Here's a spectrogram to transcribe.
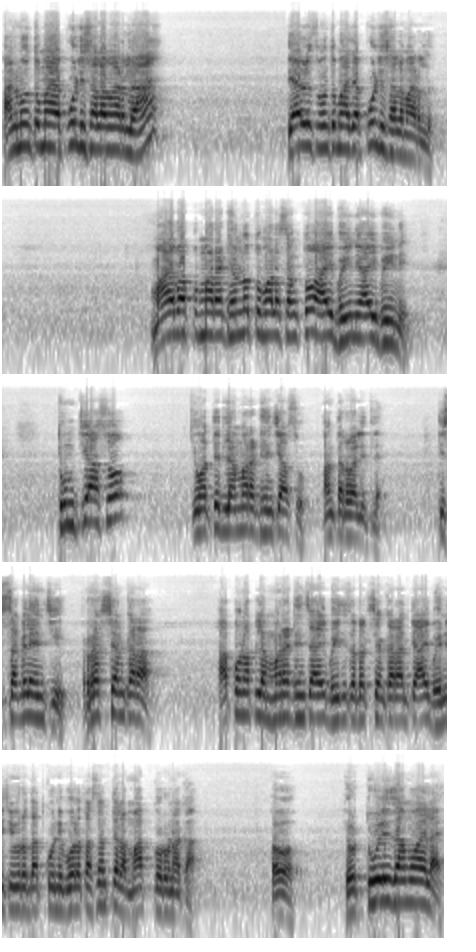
आणि म्हणतो माझ्या पोलिसाला मारलं हा? त्यावेळेस म्हणतो माझ्या पोलिसाला मारलं. मायबाप मराठ्यांना तुम्हाला सांगतो आई बहिणी आई बहिणी. तुमची असो किंवा तिथल्या मराठ्यांची असो अंतरवालीतल्या ती सगळ्यांची रक्षण करा. आपण आपल्या मराठ्यांच्या आई बहिणीचं रक्षण करा आणि त्या आई बहिणीच्या विरोधात कोणी बोलत असेल त्याला माफ करू नका. हो ह्यो टोळी जामवायला आहे.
